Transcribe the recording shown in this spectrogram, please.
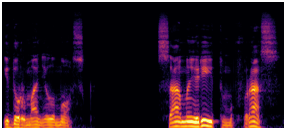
и дурманил мозг. Самый ритм фраз,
